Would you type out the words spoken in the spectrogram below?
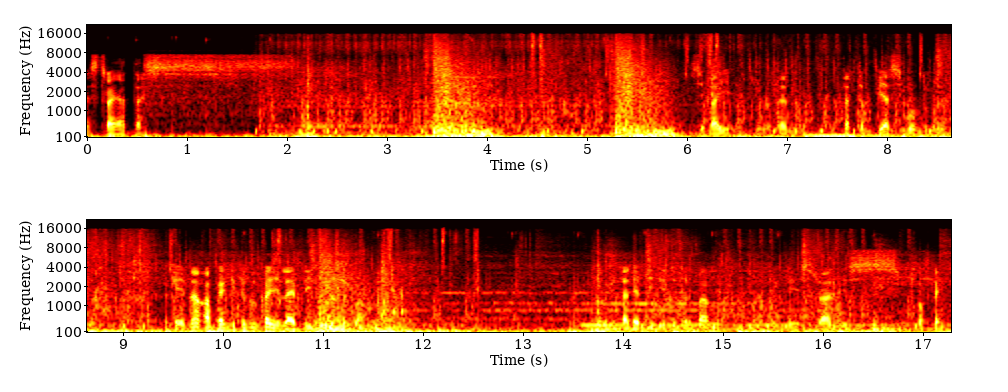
Let's try atas. Si baik gunakan bukan tempias sebelum tu. Okay, now apa yang kita perlukan ialah ability untuk terbang. Kalau kita ada ability untuk terbang, I think this run is perfect.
